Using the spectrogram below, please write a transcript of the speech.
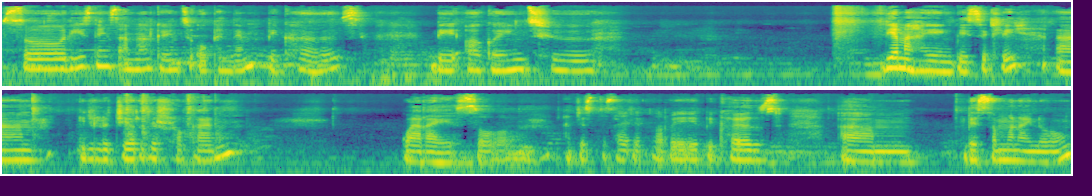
So these things I'm not going to open them because they are going to they are my basically um so I just decided because um, there's someone I know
